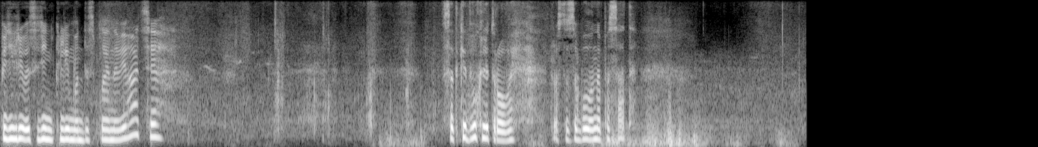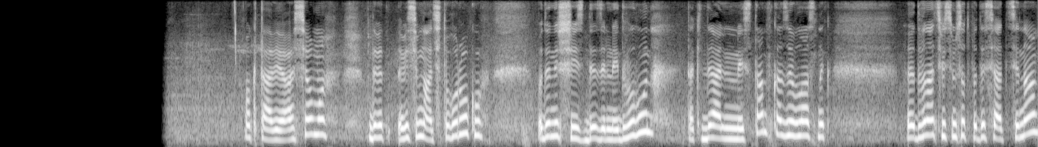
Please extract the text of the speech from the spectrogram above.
Підігріви сидінь, клімат, дисплей, навігація. Все-таки двохлітровий. Просто забула написати. Октавія А7 18-го року. 1,6 дизельний двигун. Так, ідеальний стан вказує власник. Е, 12850 ціна.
